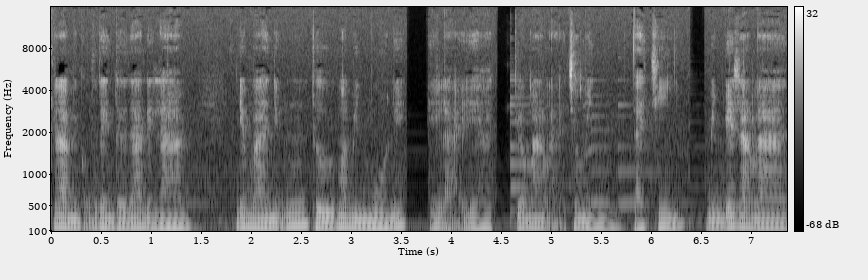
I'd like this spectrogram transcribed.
Thế là mình cũng dành thời gian để làm. Nhưng mà những thứ mà mình muốn ấy thì lại uh, chưa mang lại cho mình tài chính. Mình biết rằng là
